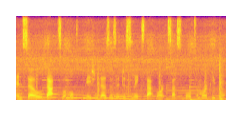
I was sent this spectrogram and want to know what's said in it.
And so that's what multiplication does is it just makes that more accessible to more people.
